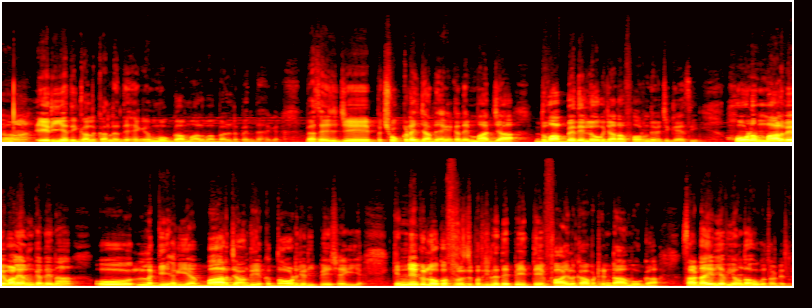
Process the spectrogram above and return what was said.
ਹਾਂ ਏਰੀਆ ਦੀ ਗੱਲ ਕਰ ਲੈਂਦੇ ਹੈਗੇ ਮੋਗਾ ਮਾਲਵਾ ਬੈਲਟ ਪੈਂਦਾ ਹੈਗਾ। ਵੈਸੇ ਜੇ ਪਿਛੋਕੜੇ ਜਾਂਦੇ ਹੈਗੇ, ਕਹਿੰਦੇ ਮਾਝਾ ਦੁਆਬੇ ਦੇ ਲੋਕ ਜ਼ਿਆਦਾ ਫੋਰਨ ਦੇ ਵਿੱਚ ਗਏ ਸੀ। ਹੁਣ ਮਾਲਵੇ ਵਾਲਿਆਂ ਨੂੰ ਕਹਿੰਦੇ ਨਾ, ਉਹ ਲੱਗੀ ਹੈਗੀ ਆ, ਬਾਹਰ ਜਾਣ ਦੀ ਇੱਕ ਦੌੜ ਜਿਹੜੀ ਪੇਸ਼ ਹੈਗੀ ਆ। ਕਿੰਨੇ ਕੁ ਲੋਕ ਫਿਰੋਜ਼ਪੁਰ ਜ਼ਿਲ੍ਹੇ ਦੇ ਭੇਜਤੇ ਫਾਜ਼ਿਲਕਾ, ਬਠਿੰਡਾ, ਮੋਗਾ ਸਾਡਾ ਏਰੀਆ ਵੀ ਆਉਂਦਾ ਹੋਊਗਾ ਤੁਹਾਡੇ ਤੋਂ।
